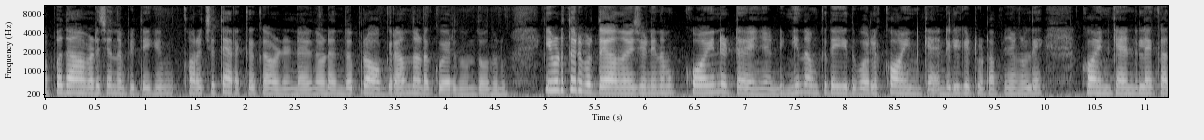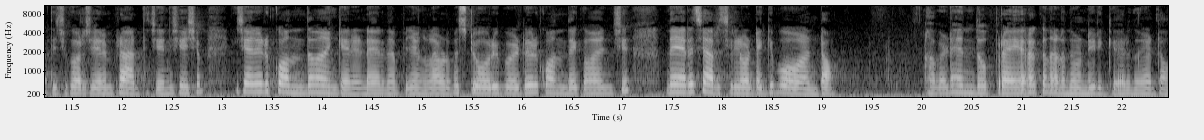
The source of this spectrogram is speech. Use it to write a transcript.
അപ്പോൾ അത് അവിടെ ചെന്നപ്പോഴത്തേക്കും കുറച്ച് തിരക്കൊക്കെ അവിടെ ഉണ്ടായിരുന്നു. അവിടെ എന്തോ പ്രോഗ്രാം നടക്കുമായിരുന്നു എന്ന് തോന്നുന്നു. ഇവിടുത്തെ ഒരു പ്രത്യേകത എന്ന് വെച്ചിട്ടുണ്ടെങ്കിൽ നമുക്ക് കോയിൻ ഇട്ട് കഴിഞ്ഞിട്ടുണ്ടെങ്കിൽ നമുക്ക് ദേ ഇതുപോലെ കോയിൻ ക്യാൻഡിൽ കിട്ടും അപ്പോൾ ഞങ്ങളുടെ കോയിൻ ക്യാൻഡിലൊക്കെ കത്തിച്ച് കുറച്ച് നേരം പ്രാർത്ഥിച്ചതിന് ശേഷം ഈ ചേട്ടനൊരു കൊന്ത വാങ്ങിക്കാനുണ്ടായിരുന്നു. അപ്പോൾ ഞങ്ങൾ അവിടെ സ്റ്റോറിൽ പോയിട്ട് ഒരു കൊന്തയൊക്കെ വാങ്ങിച്ച് നേരെ ചർച്ചിലോട്ടേക്ക് പോവാം കേട്ടോ അവിടെ എന്തോ പ്രെയറൊക്കെ നടന്നുകൊണ്ടിരിക്കുമായിരുന്നു കേട്ടോ.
